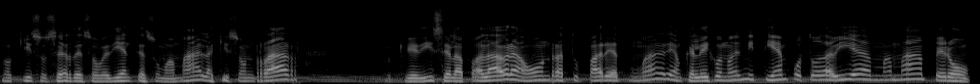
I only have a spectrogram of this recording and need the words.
no quiso ser desobediente a su mamá, la quiso honrar, porque dice la palabra, honra a tu padre y a tu madre, aunque le dijo, no es mi tiempo todavía, mamá, pero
